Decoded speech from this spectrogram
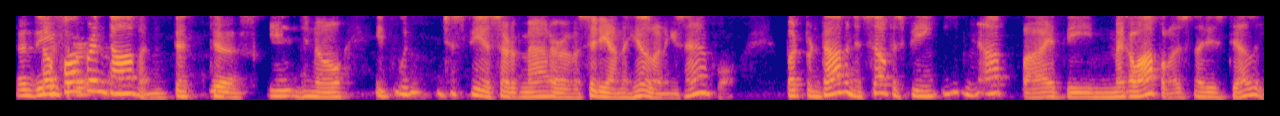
And so these for are Vrindavan, that, that yes, you, you know, it wouldn't just be a sort of matter of a city on the hill, an example, but Vrindavan itself is being eaten up by the megalopolis that is Delhi.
